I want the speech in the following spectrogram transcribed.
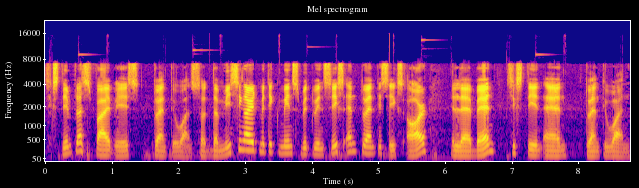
16 plus 5 is 21. So the missing arithmetic means between 6 and 26 are 11, 16, and 21.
